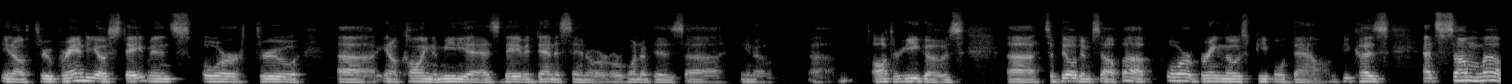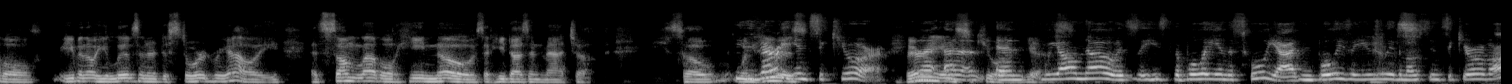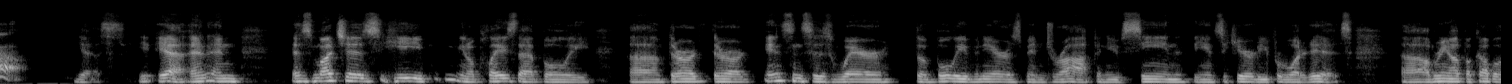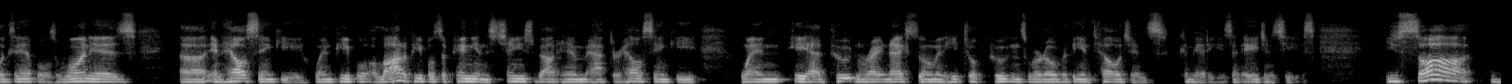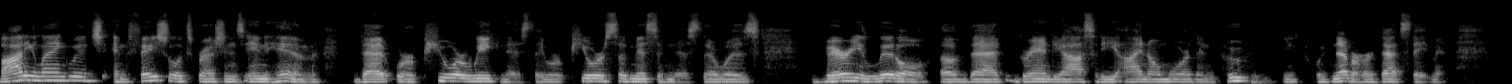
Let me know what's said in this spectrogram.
you know, through grandiose statements or through uh, you know, calling the media as David Dennison or, or one of his, uh, you know, uh, alter egos uh, to build himself up or bring those people down. Because at some level, even though he lives in a distorted reality, at some level he knows that he doesn't match up. So he's very he insecure. Very insecure. And yes. we all know is he's the bully in the schoolyard, and bullies are usually yes. the most insecure of all. Yes. Yeah. And and as much as he you know plays that bully uh, there are there are instances where the bully veneer has been dropped and you've seen the insecurity for what it is. Uh, i'll bring up a couple examples. One is uh, in helsinki when people a lot of people's opinions changed about him after helsinki when he had putin right next to him and he took putin's word over the intelligence committees and agencies you saw body language and facial expressions in him that were pure weakness. They were pure submissiveness. There was very little of that grandiosity i know more than putin. We've never heard that statement.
